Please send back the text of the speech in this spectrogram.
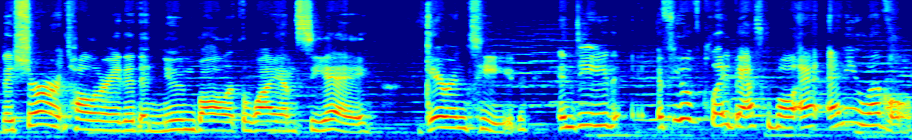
They sure aren't tolerated in noon ball at the YMCA, guaranteed. Indeed, if you have played basketball at any level,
